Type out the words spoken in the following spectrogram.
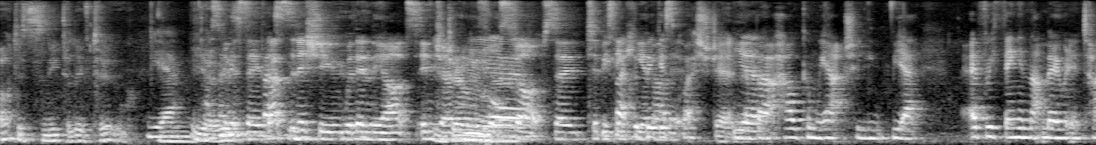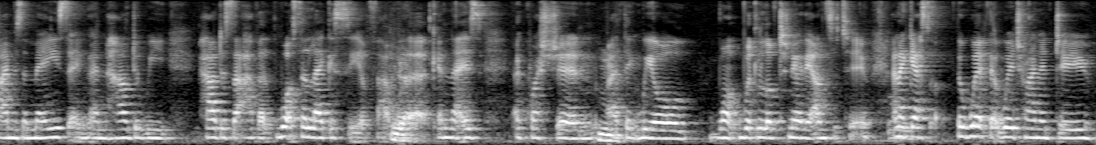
artists need to live too. Yeah. Yeah, I was going to say that's, an issue within the arts in In general, general, full yeah. stop. So to be It's like thinking the about biggest it. question Yeah. about how can we actually, yeah, everything in that moment in time is amazing, and how do we, how does that have a, what's the legacy of that Yeah. work? And that is a question Mm. I think we all want would love to know the answer to. And I Mm. guess the work that we're trying to do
